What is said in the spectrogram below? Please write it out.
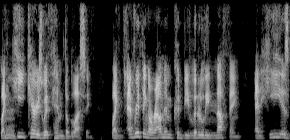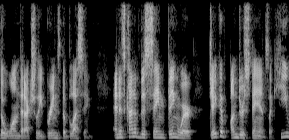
Like Mm. he carries with him the blessing. Like everything around him could be literally nothing, and he is the one that actually brings the blessing. And it's kind of this same thing where Jacob understands. Like he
